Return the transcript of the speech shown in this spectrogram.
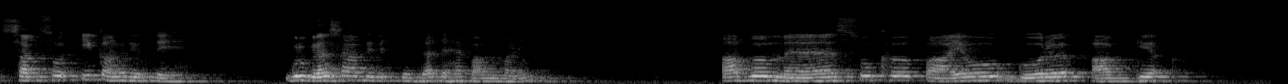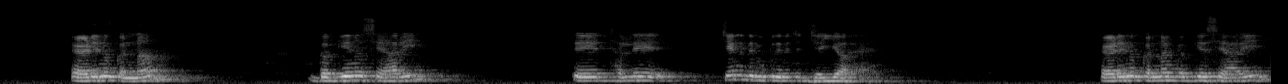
701 ਅੰਗ ਦੇ ਉੱਤੇ ਗੁਰੂ ਗ੍ਰੰਥ ਸਾਹਿਬ ਦੇ ਵਿੱਚ ਜੋ ਦਰਜ ਹੈ ਪਾਵਨ ਬਾਣੀ, ਅਬ ਮੈਂ ਸੁਖ ਪਾਇਓ ਗੁਰ ਆਗਿਆ। ਐੜੇ ਨੂੰ ਕੰਨਾ, ਗੱਗੇ ਨੂੰ ਸਿਹਾਰੀ ਤੇ ਥੱਲੇ ਚਿੰਨ੍ਹ ਦੇ ਰੂਪ ਦੇ ਵਿੱਚ ਜਈਆ ਹੈ। ਐੜੇ ਨੂੰ ਕੰਨਾਂ ਗੱਗੇ ਸਿਆਰੀ,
